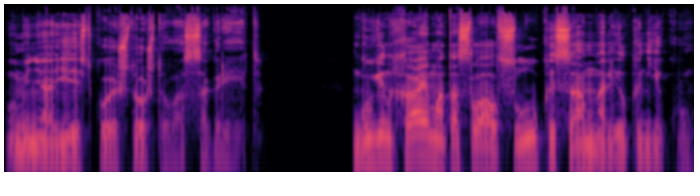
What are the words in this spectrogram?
У меня есть кое-что, что вас согреет». Гугенхайм отослал слуг и сам налил коньяку.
